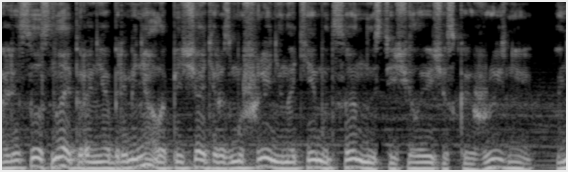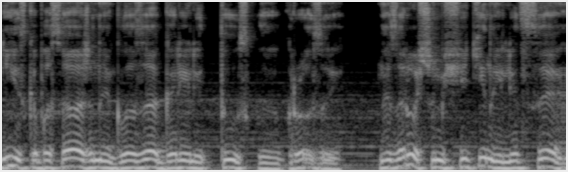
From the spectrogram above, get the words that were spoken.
А лицо снайпера не обременяло печать размышлений на тему ценности человеческой жизни. Низко посаженные глаза горели тусклой угрозой, на заросшем щетиной лице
